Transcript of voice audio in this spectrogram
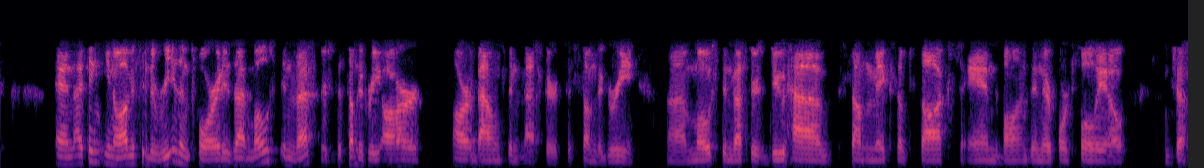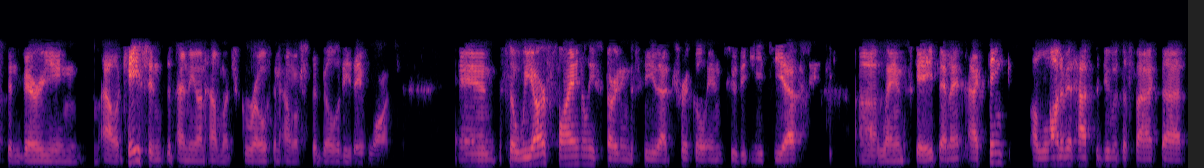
And I think, you know, obviously the reason for it is that most investors to some degree are, are a balanced investor to some degree. Uh, most investors do have some mix of stocks and bonds in their portfolio, just in varying allocations depending on how much growth and how much stability they want. And so we are finally starting to see that trickle into the ETF uh, landscape. And I, I think a lot of it has to do with the fact that,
